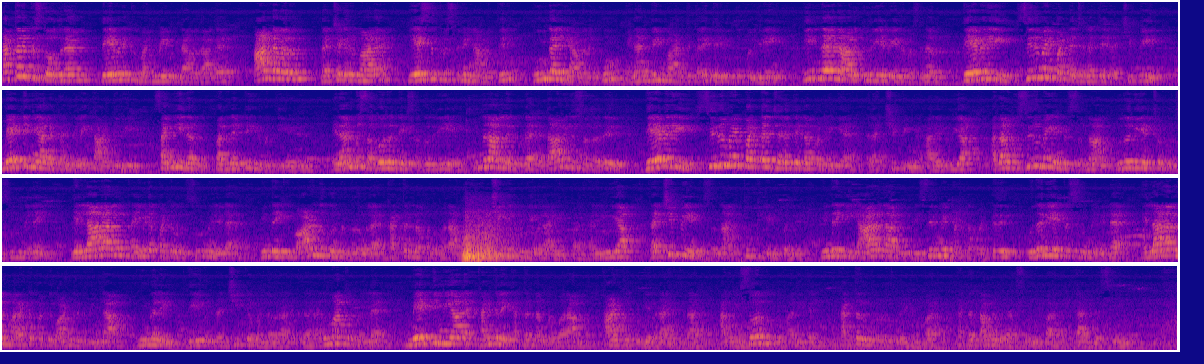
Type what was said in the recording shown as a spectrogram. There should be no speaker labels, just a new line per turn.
கத்தருக்கு ஸ்தோத்திரம். தேவனுக்கு மகிமை உண்டாவதாக. ஆண்டவரும் இரட்சகருமான இயேசு கிறிஸ்துவின் நாமத்தில் உங்கள் யாவருக்கும் என் அன்பின் வாழ்த்துக்களை தெரிவித்துக் கொள்கிறேன். இந்த நாளுக்குரிய வேத வசனம் தேவரி சிறுமைப்பட்ட ஜனத்தை ரட்சிப்பீர் மேட்டிமையான கண்களை தாழ்த்துவீர். சங்கீதம் பதினெட்டு இருபத்தி ஏழு. என் அன்பு சகோதரனே சகோதரியே இந்த நாள்ல கூட தாவிது சொல்றது தேவரி சிறு ரட்சிப்பீங்க. ஹலெலுயா அதாவது சிறுமை என்று சொன்னால் உதவியற்ற ஒரு சூழ்நிலை. எல்லாராலும் கைவிடப்பட்ட ஒரு சூழ்நிலையில இன்றைக்கு வாழ்ந்து கொண்டிருக்கிறவங்கள கர்த்தர் என்ன பண்ணுவாரா? ரட்சிக்கக்கூடியவரா இருப்பார். ஹலெலுயா ரட்சிப்பு என்று சொன்னால் தூக்கி எடுப்பது. இன்றைக்கு யாரெல்லாம் இப்படி சிறுமைப்படுத்தப்பட்டு உதவியற்ற சூழ்நிலையில எல்லாராலும் மறக்கப்பட்டு வாழ்ந்திருக்கிறீங்களா? உங்களை தேவன் ரட்சிக்க வல்லவரா இருக்கிறார். அது மாத்திரமல்ல மேட்டிமையான கண்களை கத்தர் என்ன பண்ணுவாரா? தாழ்த்தக்கூடியவரா இருக்கிறார். ஆகவே சோர்ந்து போகாதீர்கள் கர்த்தர் உங்களோடு கூட இருப்பார் கர்த்தர் தாமே ஆசீர்வதிப்பார் God bless you.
